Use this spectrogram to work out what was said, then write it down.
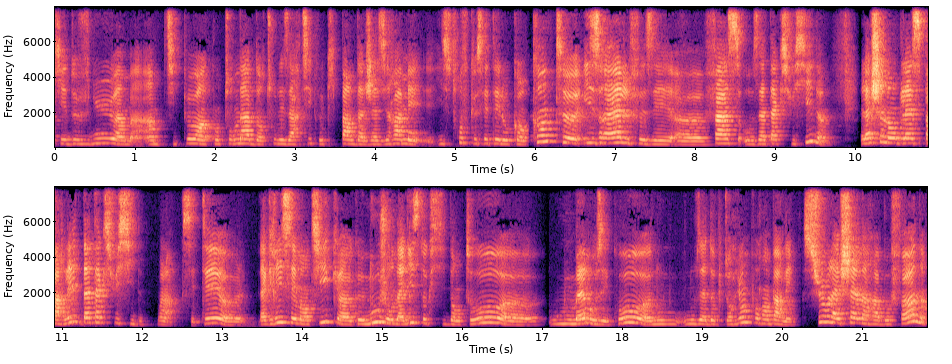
qui est devenu un, petit peu incontournable dans tous les articles qui parlent d'Al Jazeera, mais il se trouve que c'est éloquent. Quand euh, Israël faisait... Euh, face aux attaques suicides, la chaîne anglaise parlait d'attaques suicides. Voilà, c'était euh, la grille sémantique euh, que nous, journalistes occidentaux, euh, nous-mêmes aux échos, nous, nous adopterions pour en parler. Sur la chaîne arabophone,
